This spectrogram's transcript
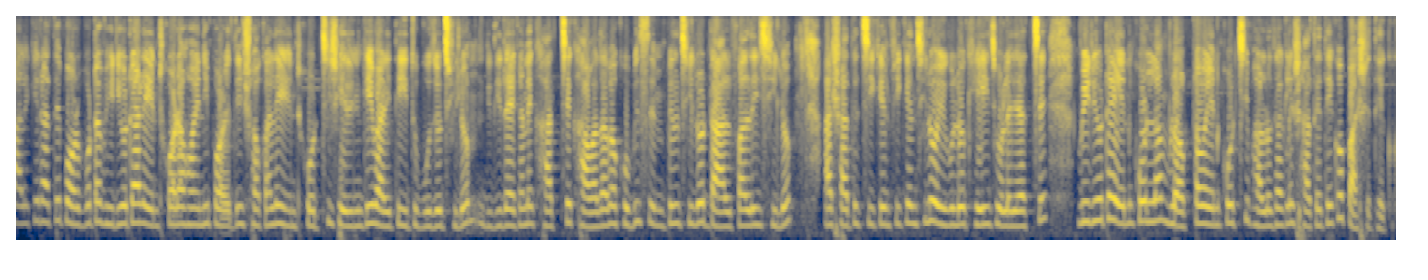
কালকে রাতে পর্বটা ভিডিওটা আর এন্ড করা হয়নি, পরের দিন সকালে এন্ড করছি। সেদিনকেই বাড়িতে ইতু পুজো ছিল। দিদিরা এখানে খাচ্ছে খাওয়া দাওয়া খুবই সিম্পল ছিল, ডাল ফালই ছিল, আর সাথে চিকেন ফিকেন ছিল, ওইগুলো খেয়েই চলে যাচ্ছে। ভিডিওটা এন্ড করলাম ব্লগটাও এন্ড করছি। ভালো থাকলে সাথে থেকো, পাশে থেকো।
